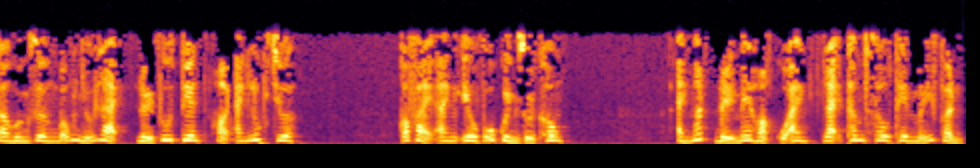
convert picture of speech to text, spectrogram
Cao Hướng Dương bỗng nhớ lại lời Vu Tiên hỏi anh lúc chưa. Có phải anh yêu Vũ Quỳnh rồi không? Ánh mắt đầy mê hoặc của anh lại thâm sâu thêm mấy phần.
